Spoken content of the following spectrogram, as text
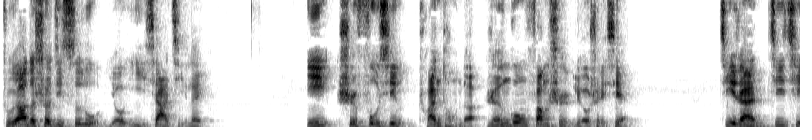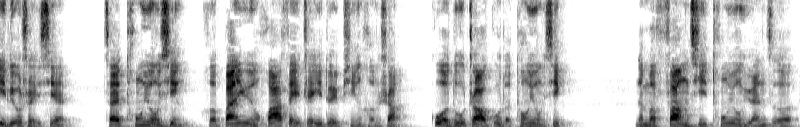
主要的设计思路有以下几类：一是复兴传统的人工方式流水线。既然机器流水线在通用性和搬运花费这一对平衡上过度照顾了通用性，那么放弃通用原则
